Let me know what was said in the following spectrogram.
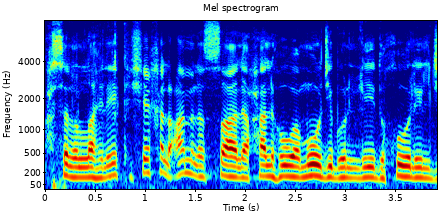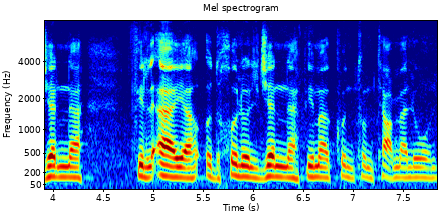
أحسن الله إليك. شيخ العمل الصالح هل هو موجب لدخول الجنة في الآية ادخلوا الجنة بما كنتم تعملون.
